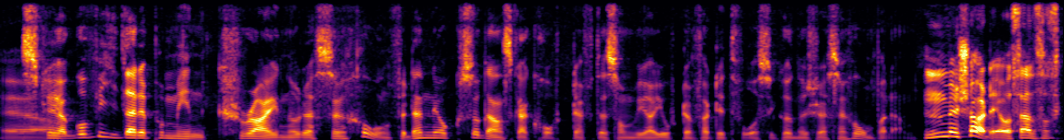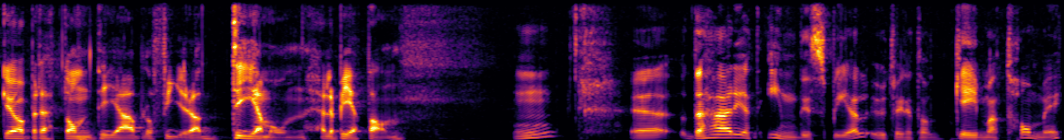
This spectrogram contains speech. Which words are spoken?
Eh, ska jag gå vidare på min Crino-recension? För den är också ganska kort eftersom vi har gjort en 42 sekunders recension på den. Mm, men kör det och sen så ska jag berätta om Diablo 4-demon, eller betan. Mm. Eh, det här är ett indiespel utvecklat av Game Atomic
